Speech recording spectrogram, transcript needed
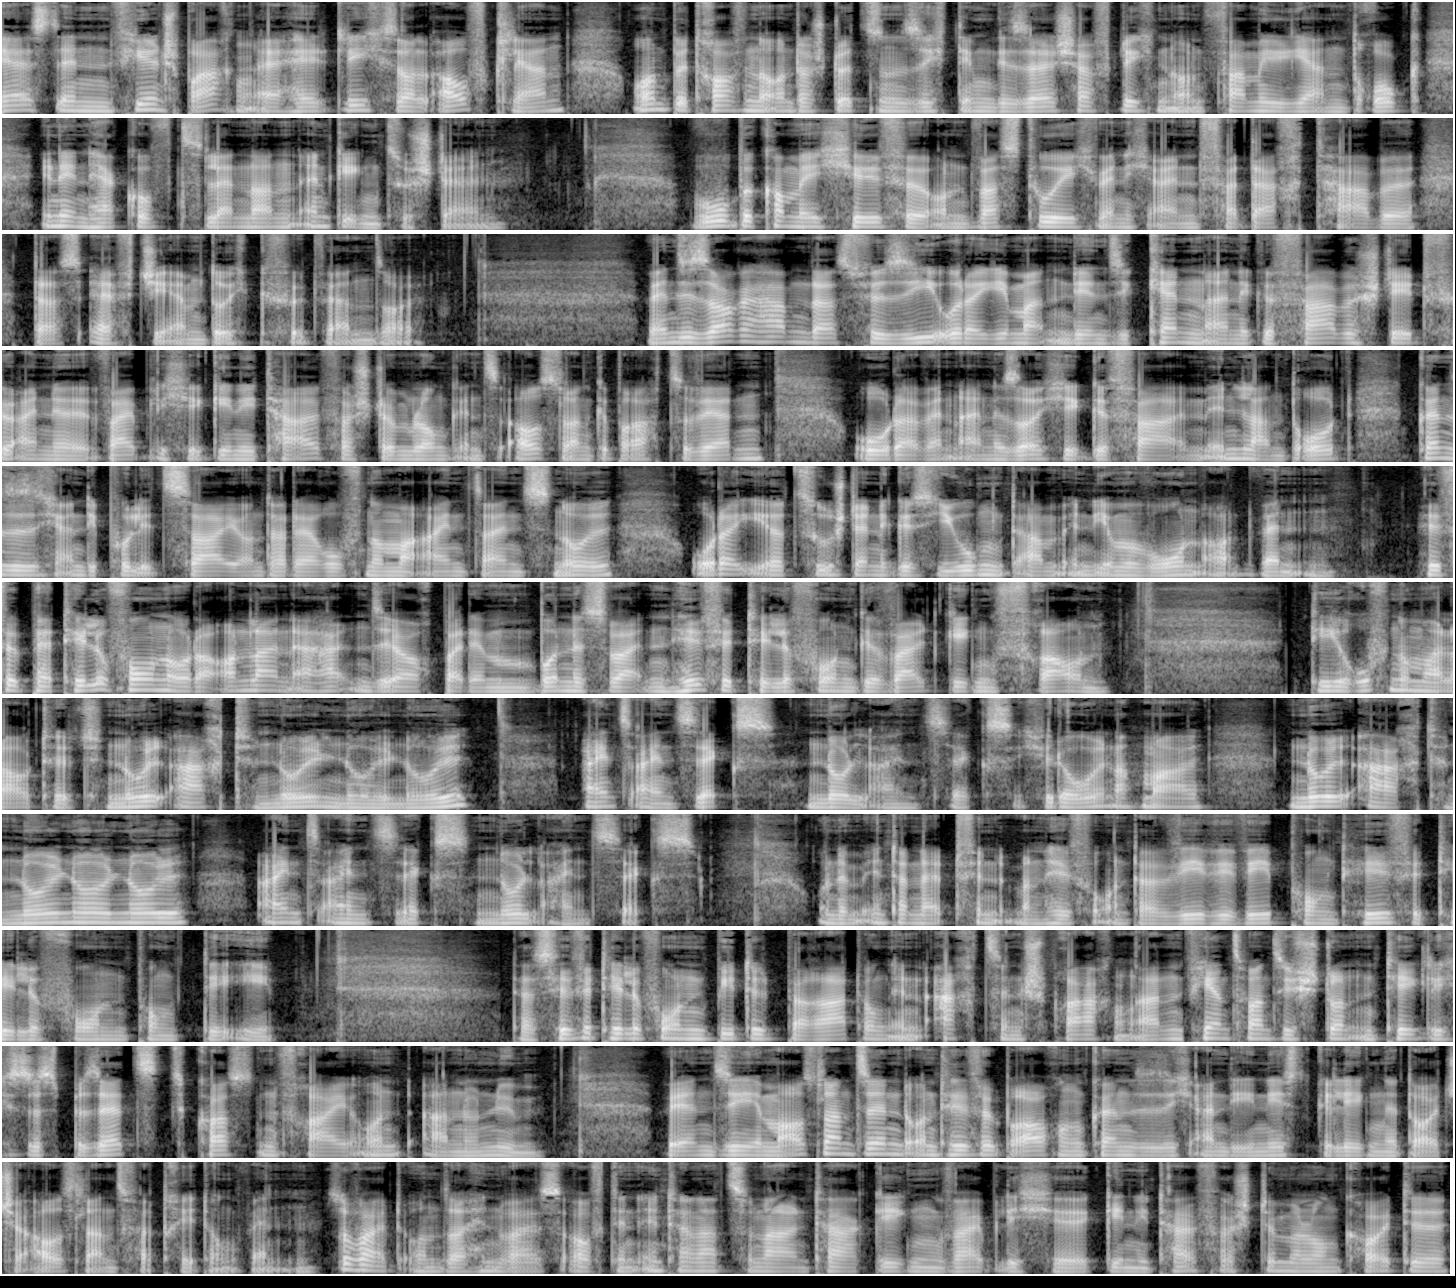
Er ist in vielen Sprachen erhältlich, soll aufklären und Betroffene unterstützen, sich dem gesellschaftlichen und familiären Druck in den Herkunftsländern entgegenzustellen. Wo bekomme ich Hilfe und was tue ich, wenn ich einen Verdacht habe, dass FGM durchgeführt werden soll? Wenn Sie Sorge haben, dass für Sie oder jemanden, den Sie kennen, eine Gefahr besteht, für eine weibliche Genitalverstümmelung ins Ausland gebracht zu werden, oder wenn eine solche Gefahr im Inland droht, können Sie sich an die Polizei unter der Rufnummer 110 oder Ihr zuständiges Jugendamt in Ihrem Wohnort wenden. Hilfe per Telefon oder online erhalten Sie auch bei dem bundesweiten Hilfetelefon Gewalt gegen Frauen. Die Rufnummer lautet 08000 116 016. Ich wiederhole nochmal 08000 116 016. Und im Internet findet man Hilfe unter www.hilfetelefon.de. Das Hilfetelefon bietet Beratung in 18 Sprachen an. 24 Stunden täglich ist es besetzt, kostenfrei und anonym. Wenn Sie im Ausland sind und Hilfe brauchen, können Sie sich an die nächstgelegene deutsche Auslandsvertretung wenden. Soweit unser Hinweis auf den Internationalen Tag gegen weibliche Genitalverstümmelung. Heute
